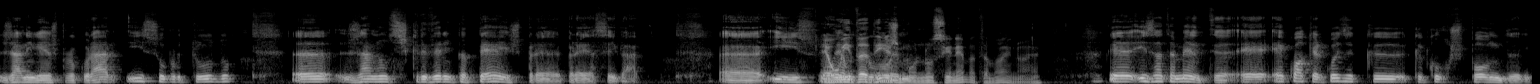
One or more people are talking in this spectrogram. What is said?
já ninguém as procurar e, sobretudo, uh, já não se escreverem papéis para, para essa idade. Uh, e isso é, é o um idadismo problema. no cinema também, não é? É, exatamente. É, é, qualquer coisa que, que corresponde,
